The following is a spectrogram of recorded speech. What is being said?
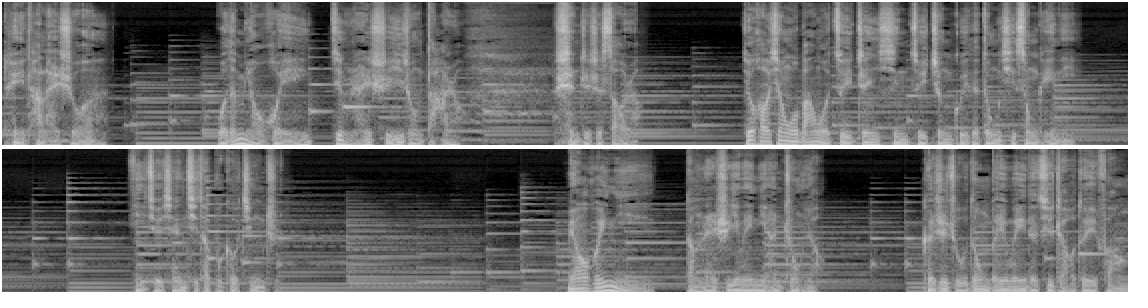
对于他来说，我的秒回竟然是一种打扰，甚至是骚扰。就好像我把我最真心、最珍贵的东西送给你，你却嫌弃它不够精致。秒回你，当然是因为你很重要。可是主动卑微的去找对方，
